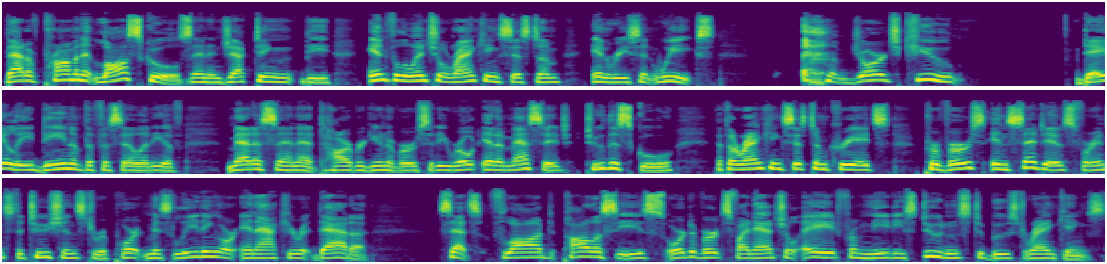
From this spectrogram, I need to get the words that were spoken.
that of prominent law schools in injecting the influential ranking system in recent weeks. George Q. Daley, dean of the facility of medicine at Harvard University, wrote in a message to the school that the ranking system creates perverse incentives for institutions to report misleading or inaccurate data, sets flawed policies, or diverts financial aid from needy students to boost rankings.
